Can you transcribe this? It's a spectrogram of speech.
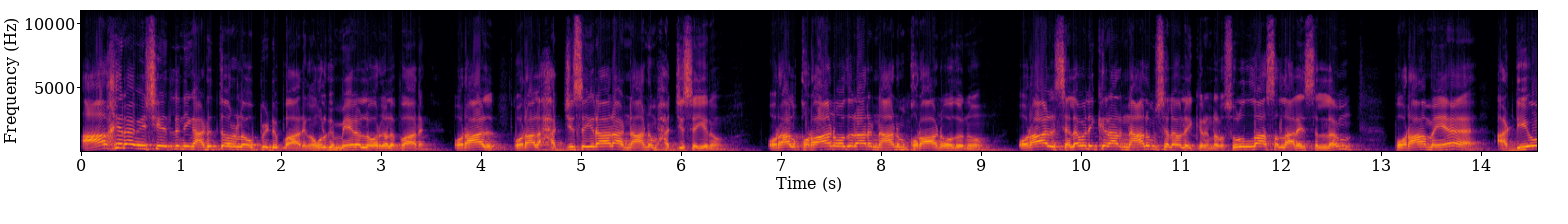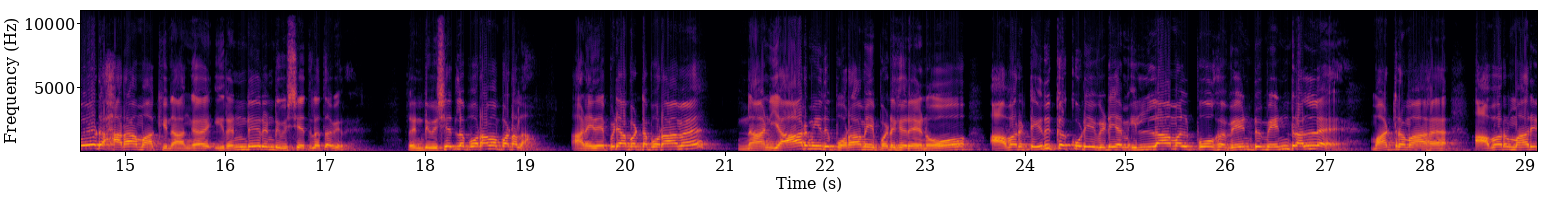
ஆகிற விஷயத்துல நீங்க அடுத்தவர்களை ஒப்பிட்டு பாருங்க. உங்களுக்கு மேலுள்ளவர்களை பாருங்க. ஒரு ஆள் ஒரு ஆள் ஹஜ்ஜு செய்கிறாரா நானும் ஹஜ்ஜு செய்யணும். ஒரு ஆள் குரான் ஓதுறாரு? நானும் குரான் ஓதணும். ஒரு ஆள் செலவழிக்கிறார்? நானும் செலவழிக்கிறேன். ரசூலுல்லா சல்லா அலி செல்லம் பொறாமைய அடியோடு ஹராமாக்கினாங்க. இரண்டே ரெண்டு விஷயத்துல தவிர. ரெண்டு விஷயத்துல பொறாமப்படலாம் ஆனா இது எப்படியாப்பட்ட பொறாமை? நான் யார் மீது பொறாமைப்படுகிறேனோ அவர்கிட்ட இருக்கக்கூடிய விடயம் இல்லாமல் போக வேண்டும் என்றல்ல. மாற்றமாக அவர் மாதிரி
